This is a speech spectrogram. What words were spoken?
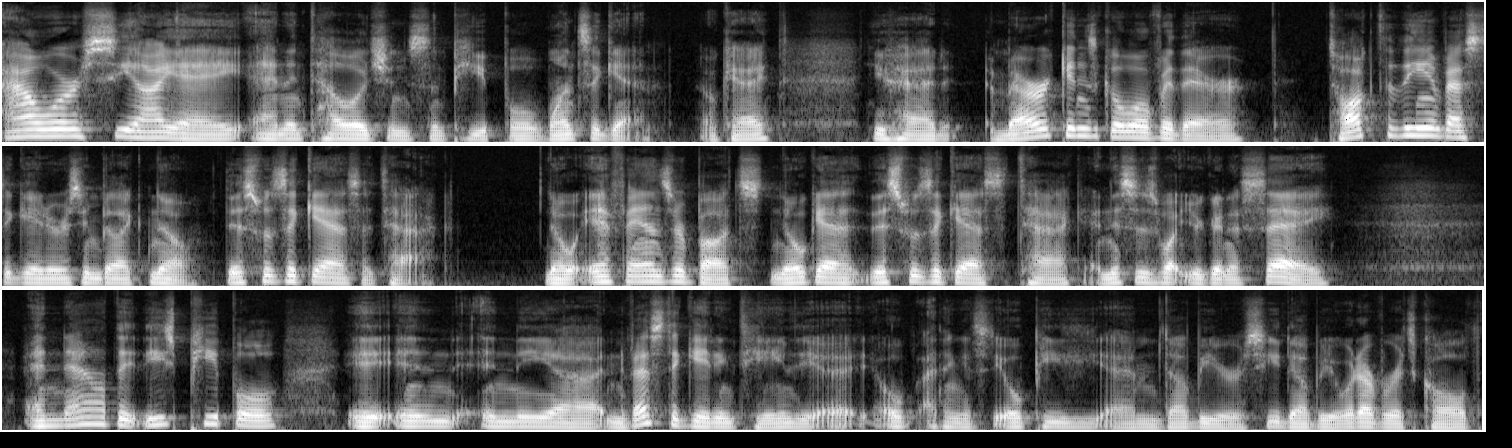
Our CIA and intelligence and people once again. Okay? You had Americans go over there, talk to the investigators, and be like, no, this was a gas attack. No ifs, ands, or buts. No gas. This was a gas attack, and this is what you're going to say. And now that these people in in the uh, investigating team, the uh, I think it's the OPMW or CW, whatever it's called,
